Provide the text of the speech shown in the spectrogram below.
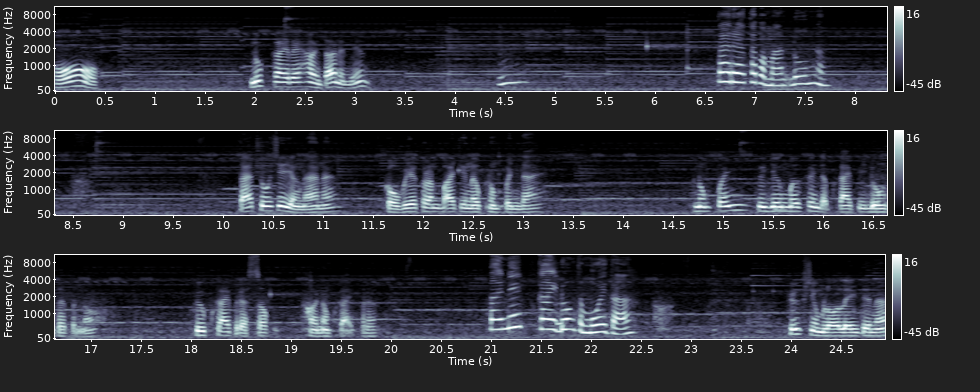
ហូនោះកាយរះហើយតើអ្នកនាងអឺតែរះតែប្រហែលដួងហ្នឹងតែទោះជាយ៉ាងណាណាក៏វាគ្រាន់បើជាងនៅភ្នំពេញដែរភ្នំពេញគឺយើងមើលឃើញតែផ្កាយពីរដួងតែប៉ុណ្ណោះគឺផ្កាយព្រះសុក្រហើយនិងផ្កាយព្រឹកតែនេះផ្កាយដួងតែមួយតាគឺខ្ញុំលោលេងទេណា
